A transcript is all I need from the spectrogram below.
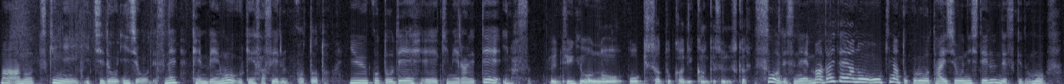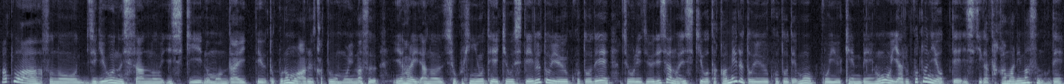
まあ、あの月に一度以上ですね検便を受けさせることということで、えー、決められています。事業の大きさとかに関係するんですか？そうですね。まあ大体あの大きなところを対象にしているんですけどもあとはその事業主さんの意識の問題っていうところもあるかと思います。やはりあの食品を提供しているということで調理従事者の意識を高めるということでもこういう検便をやることによって意識が高まりますので、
